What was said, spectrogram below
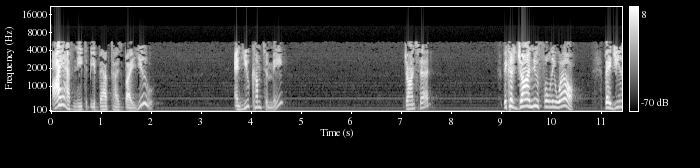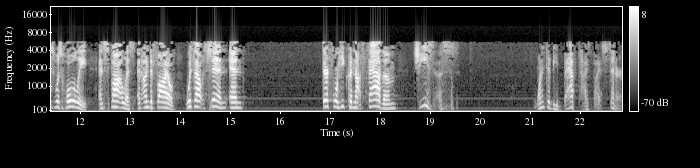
I have need to be baptized by you and you come to me? John said. Because John knew fully well that Jesus was holy and spotless and undefiled, without sin, and therefore he could not fathom Jesus wanted to be baptized by a sinner.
